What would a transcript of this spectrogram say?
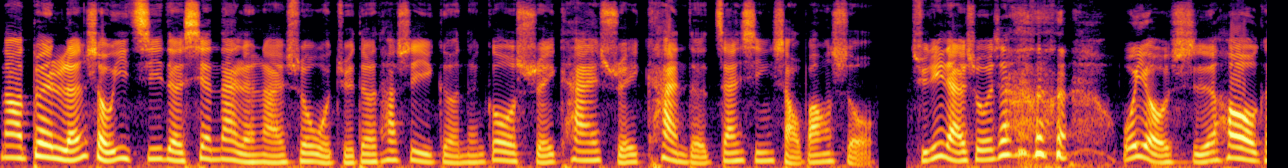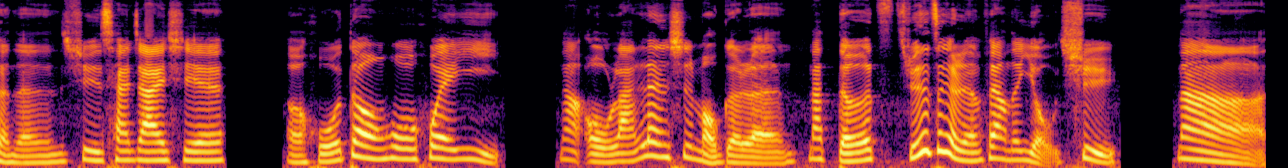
那对人手一机的现代人来说，我觉得它是一个能够随开随看的占星小帮手。举例来说，像 我有时候可能去参加一些呃活动或会议，那偶然认识某个人，那得觉得这个人非常的有趣，那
